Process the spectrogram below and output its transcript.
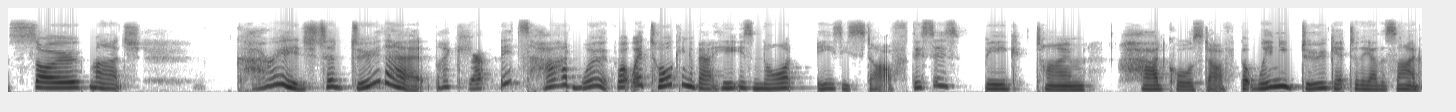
so much courage to do that. Like, yep. it's hard work. What we're talking about here is not easy stuff. This is big time, hardcore stuff. But when you do get to the other side,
